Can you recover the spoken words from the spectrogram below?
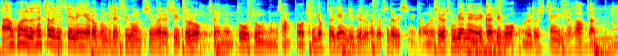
다음번에도 세차와 디테일링이 여러분들의 즐거운 취미가 될 수 있도록 저희는 또 좋은 영상, 더 충격적인 리뷰를 가지고 찾아오겠습니다. 오늘 저희가 준비한 내용 여기까지고 오늘도 시청해 주셔서 감사합니다.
